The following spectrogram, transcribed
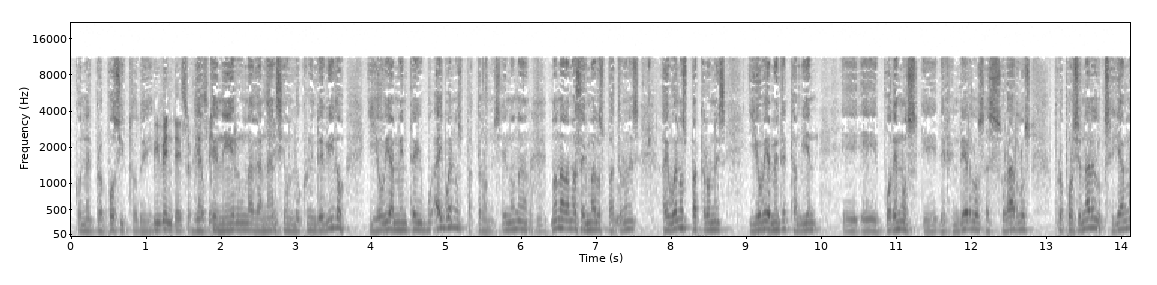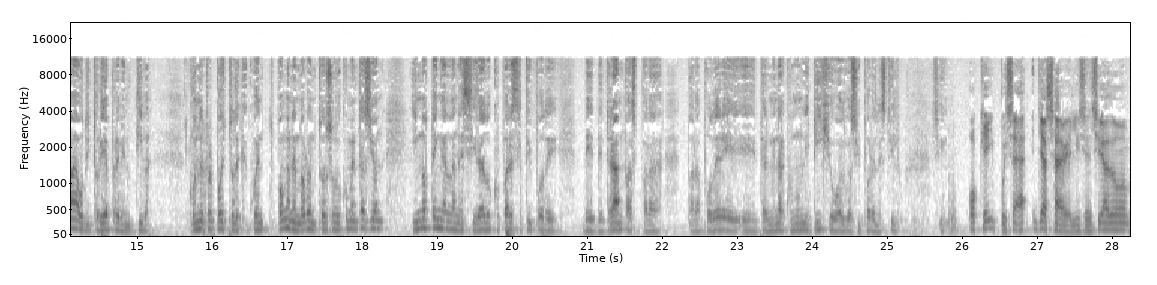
con el propósito de, de, obtener una ganancia, un lucro indebido. Y obviamente hay, buenos patrones, ¿eh? no, no, nada más hay malos patrones, hay buenos patrones y obviamente también eh, podemos defenderlos, asesorarlos, proporcionar lo que se llama auditoría preventiva con el propósito de que pongan en orden toda su documentación y no tengan la necesidad de ocupar este tipo de, trampas para, para poder terminar con un litigio o algo así por el estilo. Sí. Ok, pues ah, ya sabe, licenciado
